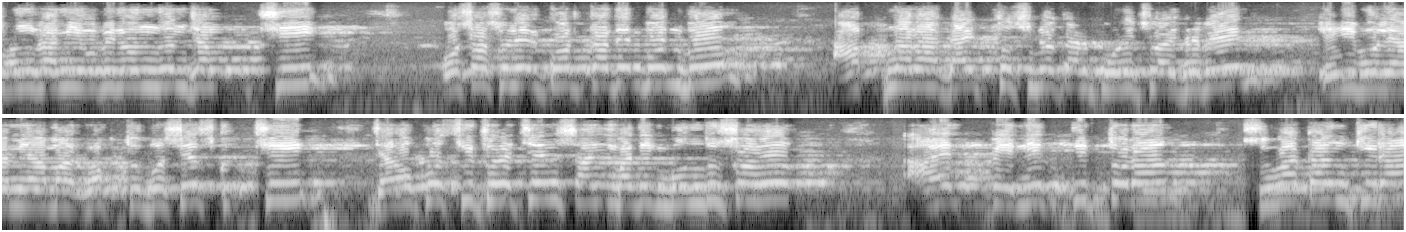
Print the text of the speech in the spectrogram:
সংগ্রামী অভিনন্দন জানাচ্ছি। প্রশাসনের কর্তাদের বলব, আপনারা দায়িত্বশীলতার পরিচয় দেবেন। এই বলে আমি আমার বক্তব্য শেষ করছি। যারা উপস্থিত হয়েছেন, সাংবাদিক বন্ধু সহ নেতৃত্বরা, শুভাকাঙ্ক্ষীরা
